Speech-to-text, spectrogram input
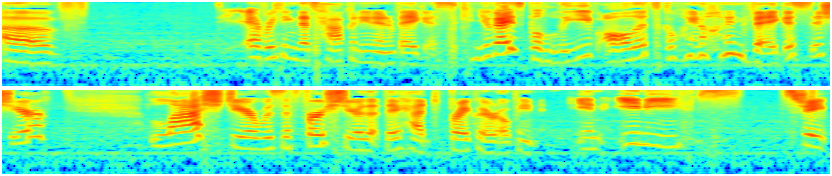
of everything that's happening in Vegas. Can you guys believe all that's going on in Vegas this year? Last year was the first year that they had breakaway roping in any shape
